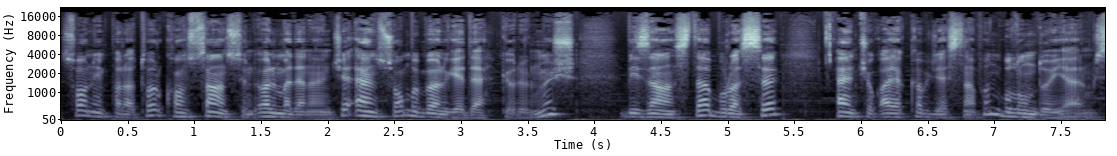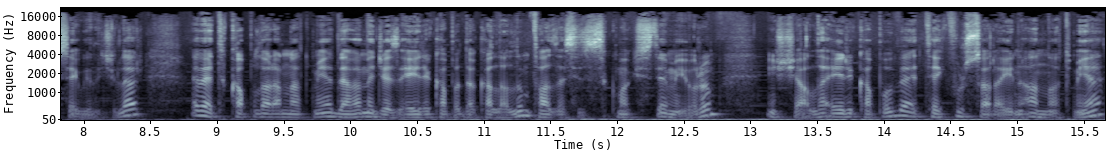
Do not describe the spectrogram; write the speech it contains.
Son imparator Konstantin ölmeden önce en son bu bölgede görülmüş. Bizans'ta burası en çok ayakkabıcı esnafın bulunduğu yermiş sevgiliciler. Evet kapılar anlatmaya devam edeceğiz. Eğri Kapı'da kalalım. Fazla sizi sıkmak istemiyorum. İnşallah Eğri Kapı ve Tekfur Sarayı'nı anlatmaya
